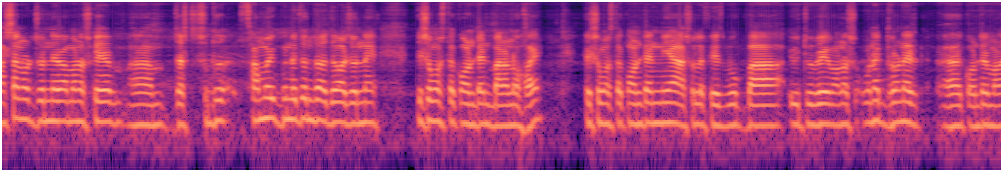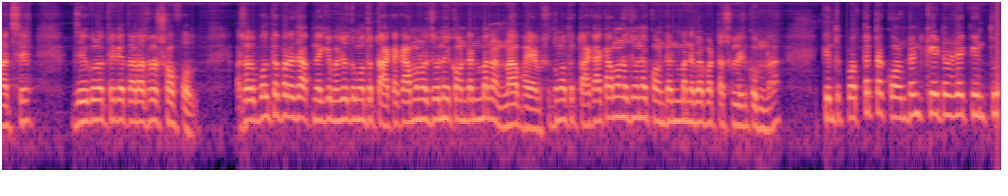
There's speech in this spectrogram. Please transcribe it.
হাসানোর জন্য বা মানুষকে জাস্ট শুধু সাময়িক বিনোদন দেওয়ার জন্য যে সমস্ত কন্টেন্ট বানানো হয়। সেই সমস্ত কন্টেন্ট নিয়ে আসলে ফেসবুক বা ইউটিউবে মানুষ অনেক ধরনের কন্টেন্ট বানাচ্ছে, যেগুলো থেকে তারা আসলে সফল। আসলে বলতে পারে যে আপনি কি ভাই শুধুমাত্র টাকা কামানোর জন্য কন্টেন্ট বানান? না ভাই, আমি শুধুমাত্র টাকা কামানোর জন্য কন্টেন্ট মানে ব্যাপারটা আসলে এরকম না। কিন্তু প্রত্যেকটা কন্টেন্ট ক্রিয়েটরের কিন্তু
